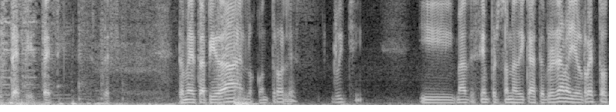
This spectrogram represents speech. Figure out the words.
Steffi, Steffi. También está Piedad en los controles, Richie, y más de 100 personas dedicadas a este programa y el resto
